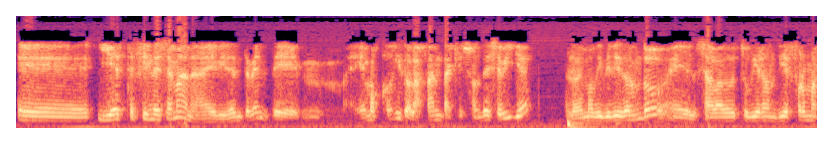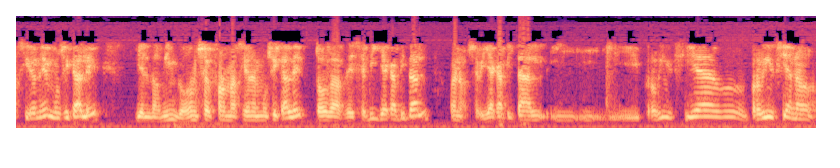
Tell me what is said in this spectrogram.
eh, y este fin de semana, evidentemente, mm, hemos cogido las bandas que son de Sevilla, lo hemos dividido en dos. El sábado estuvieron 10 formaciones musicales y el domingo 11 formaciones musicales, todas de Sevilla capital. Bueno, Sevilla capital y, provincia, provincia no,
